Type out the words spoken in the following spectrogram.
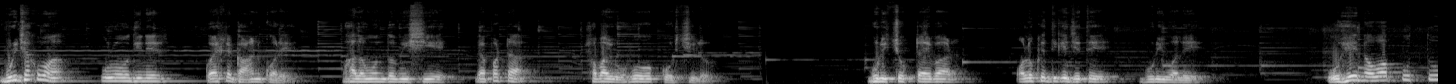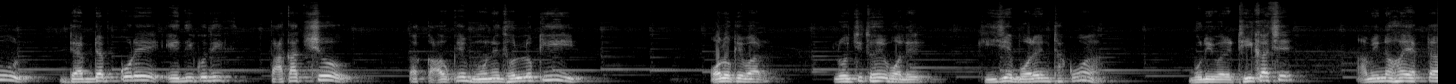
বুড়ি ঠাকুমা পুরোনো দিনের কয়েকটা গান করে, ভালো মন্দ মিশিয়ে ব্যাপারটা সবাই উপভোগ করছিল। বুড়ির চোখটা এবার অলোকের দিকে যেতে বুড়ি বলে, ওহে নবাব পুত্তুর, ড্যাব ড্যাব করে এদিক ওদিক তাকাচ্ছ? তা কাউকে মনে ধরল কি? অলোক এবার লজ্জিত হয়ে বলে, কি যে বলেন ঠাকুমা? বুড়ি বলে ঠিক আছে, আমি না হয় একটা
